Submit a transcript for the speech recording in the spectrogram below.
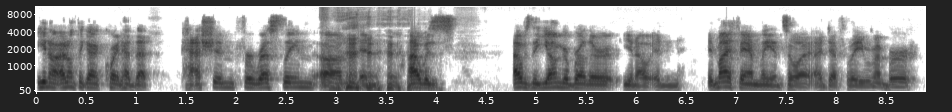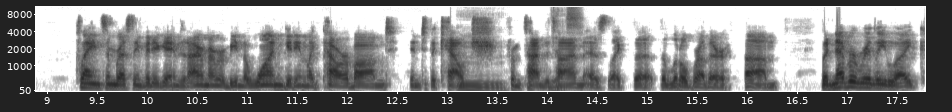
you know, I don't think I quite had that passion for wrestling. Um, and I was I was the younger brother, you know, in in my family, and so I, I definitely remember playing some wrestling video games. And I remember being the one getting like power bombed into the couch Mm, from time to yes. time as like the the little brother. Um, but never really like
